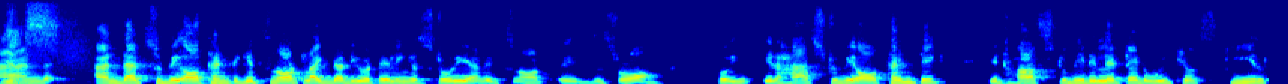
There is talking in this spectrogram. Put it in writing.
And yes. and that should be authentic. It's not like that you are telling a story and it's not it's wrong. So it has to be authentic. It has to be related with your skills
